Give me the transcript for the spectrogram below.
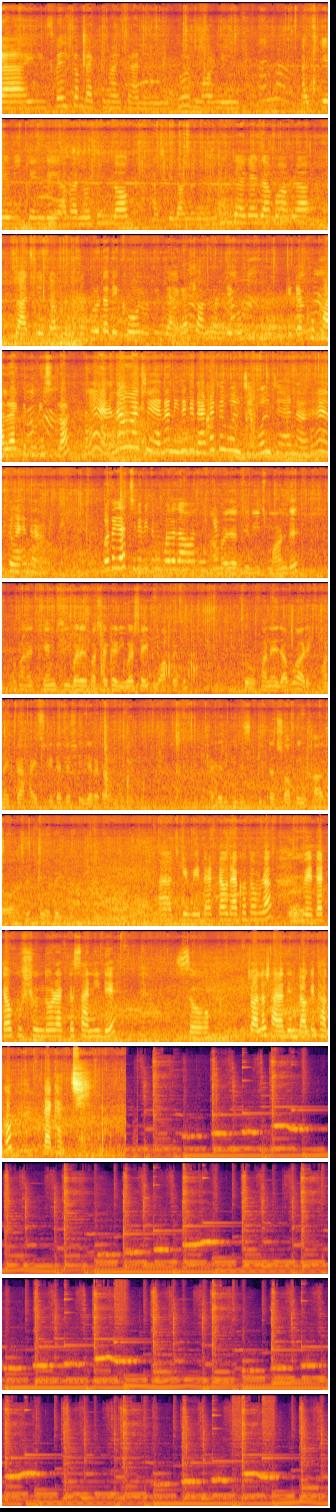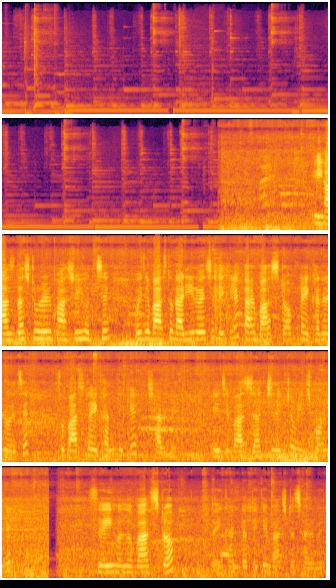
Guys welcome back to my channel good morning আজকে উইকেন্ডে আবার নতুন ব্লগ আজকে লন্ডনের নতুন জায়গায় যাব আমরা। তো আজকে ব্লগটা তোমরা পুরোটা দেখো নতুন জায়গার সন্ধান দেব। এটা খুব ভালো একটা টুরিস্ট স্পট হ্যাঁ অ্যানাও আছে অ্যানা নিজেকে দেখাতে বলছে বলছে অ্যানা হ্যাঁ তো অ্যানা কোথায় যাচ্ছি বেবি তুমি বলে দাও আমাদেরকে। আমরা যাচ্ছি রিচ মান্ডে ওখানে থেমস রিভারের পাশে একটা রিভার সাইড ওয়াক আছে। তো ওখানে যাব আর ওখানে একটা হাই স্ট্রিট আছে, সেই জায়গাটাও আমরা দেখব। আর যদি কিছু টুকটাক শপিং খাওয়া দাওয়া আছে, তো ওটাই আর আজকে ওয়েদারটাও দেখো তোমরা। ওয়েদারটাও খুব সুন্দর একটা সানি ডে সো চলো সারাদিন ব্লগে থাকো, দেখাচ্ছি। এই আজদা স্টোরের পাশেই হচ্ছে। ওই যে বাসটা দাঁড়িয়ে রয়েছে দেখলে, তার বাস স্টপটা এখানে রয়েছে। তো বাসটা এখান থেকে ছাড়বে। এই যে বাস যাচ্ছে, দেখছ? রিচমন্ডে সেই হলো বাস স্টপ তো এখানটা থেকে বাসটা ছাড়বে।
